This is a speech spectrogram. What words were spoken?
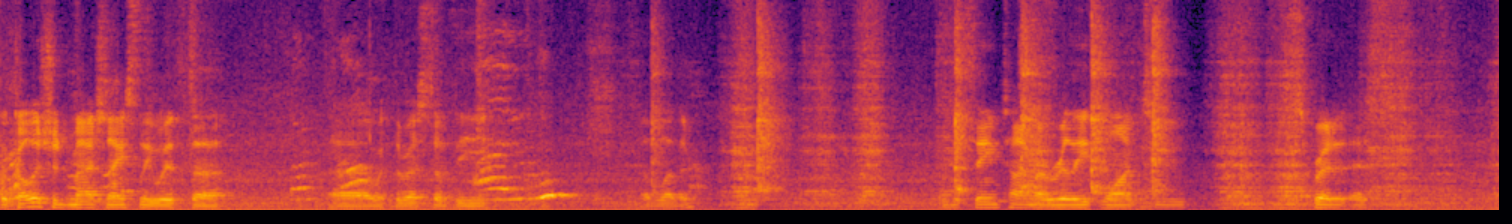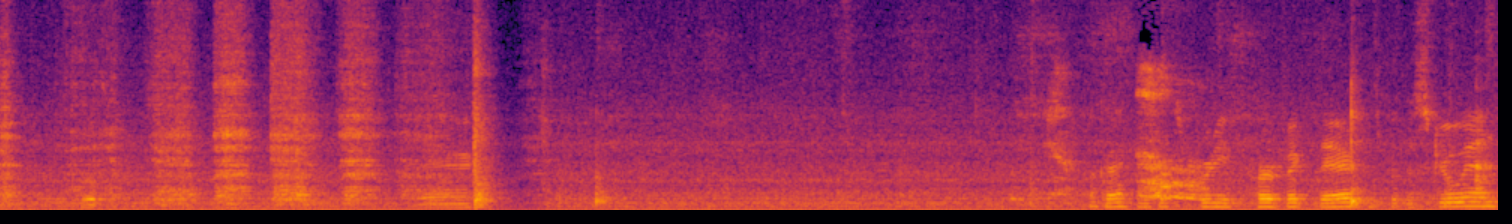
the color should match nicely with uh, uh, with the rest of the of leather. At the same time, I really want to spread it as. There. Okay, think that's pretty perfect there. Let's put the screw in.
